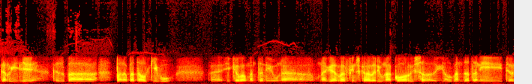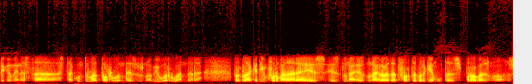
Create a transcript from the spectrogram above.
guerriller va parapetar al Kivu eh, i que va mantenir una, una guerra fins que va haver-hi un acord i, se, i el van detenir i teòricament està, està controlat pels ruandesos, no? viu a Ruanda ara. Però clar, aquest informe d'ara és, és d'una és d'una gravetat forta perquè hi ha moltes proves, no? Es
